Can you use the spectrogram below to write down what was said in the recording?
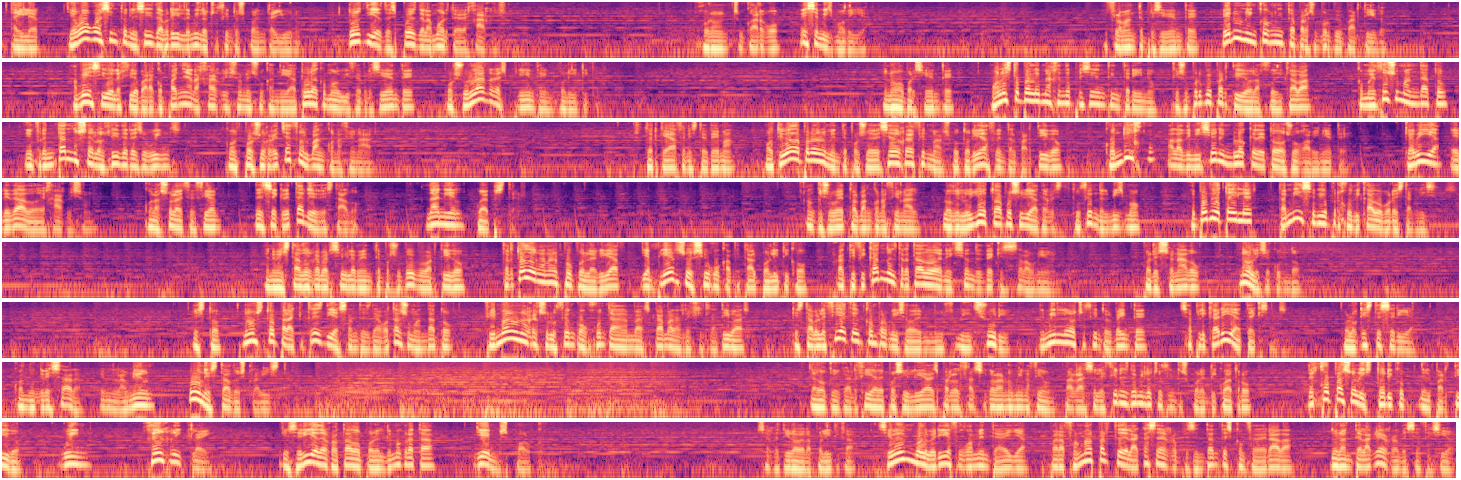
Tyler llegó a Washington el 6 de abril de 1841, dos días después de la muerte de Harrison. Juró en su cargo ese mismo día. El flamante presidente era una incógnita para su propio partido. Había sido elegido para acompañar a Harrison en su candidatura como vicepresidente por su larga experiencia en política. El nuevo presidente, molesto por la imagen de presidente interino que su propio partido le adjudicaba, comenzó su mandato enfrentándose a los líderes Wings por su rechazo al Banco Nacional. Su terquedad en este tema, motivada probablemente por su deseo de reafirmar su autoridad frente al partido, condujo a la dimisión en bloque de todo su gabinete, que había heredado de Harrison, con la sola excepción del secretario de Estado, Daniel Webster. Aunque su veto al Banco Nacional lo diluyó toda posibilidad de restitución del mismo, el propio Taylor también se vio perjudicado por esta crisis. Enemistado irreversiblemente por su propio partido, trató de ganar popularidad y ampliar su exiguo capital político, ratificando el Tratado de Anexión de Texas a la Unión. Pero el Senado no le secundó. Esto no obstó para que tres días antes de agotar su mandato, firmara una resolución conjunta de ambas cámaras legislativas que establecía que el compromiso de Missouri de 1820 se aplicaría a Texas, por lo que este sería, cuando ingresara en la Unión, un Estado esclavista. Dado que carecía de posibilidades para alzarse con la nominación para las elecciones de 1844, dejó paso al histórico del partido, Win, Henry Clay, que sería derrotado por el demócrata James Polk. Se retiró de la política, si bien volvería fugazmente a ella para formar parte de la Casa de Representantes Confederada durante la Guerra de Secesión.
